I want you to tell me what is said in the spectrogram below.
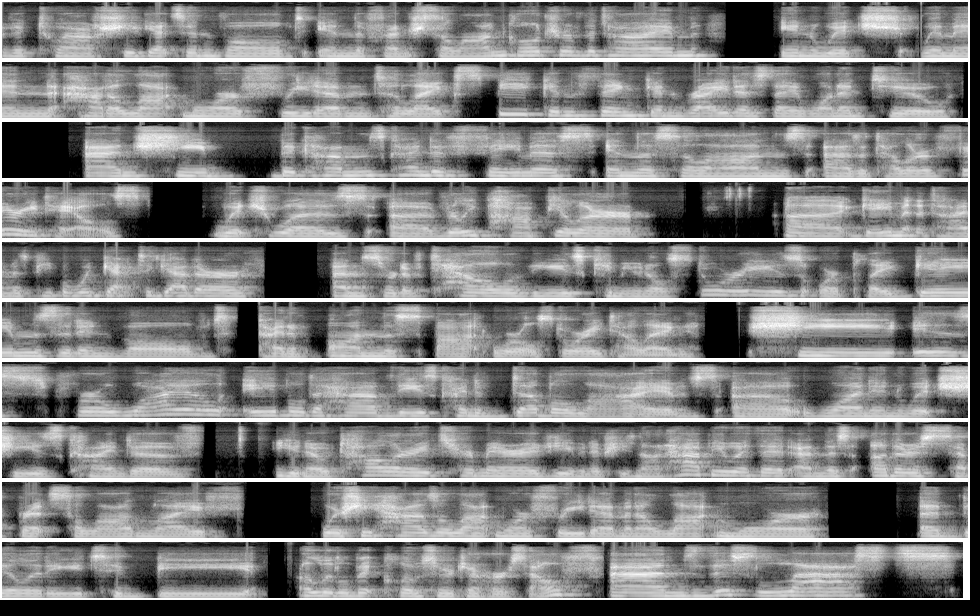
Victoire, she gets involved in the French salon culture of the time, in which women had a lot more freedom to like speak and think and write as they wanted to and she becomes kind of famous in the salons as a teller of fairy tales, which was a really popular uh, game at the time as people would get together and sort of tell these communal stories or play games that involved kind of on the spot oral storytelling. She is for a while able to have these kind of double lives, uh, one in which she's kind of you know tolerates her marriage even if she's not happy with it and this other separate salon life where she has a lot more freedom and a lot more ability to be a little bit closer to herself. And this lasts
